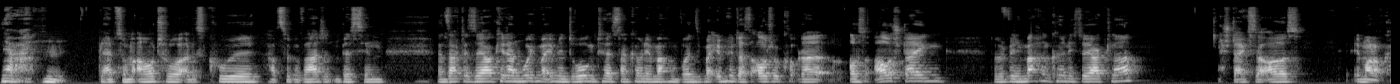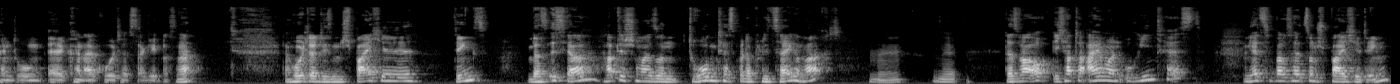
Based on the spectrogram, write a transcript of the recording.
ja, hm, bleib so im Auto, alles cool, hab so gewartet ein bisschen. Dann sagt er so, ja, okay, dann hol ich mal eben den Drogentest, dann können wir den machen. Wollen Sie mal eben hinter das Auto oder aus, aussteigen, damit wir den machen können? Ich so, ja, klar. Steigst du aus, immer noch kein Drogen, äh, kein Alkoholtestergebnis, ne? Dann holt er diesen Speichel-Dings. Und das ist ja, habt ihr schon mal so einen Drogentest bei der Polizei gemacht? Nee. Nee. Das war auch, ich hatte einmal einen Urintest und jetzt war das halt so ein Speichelding.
